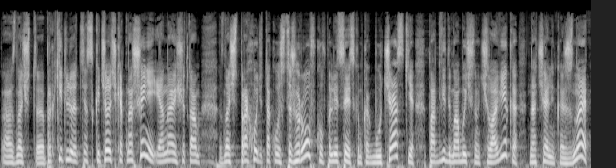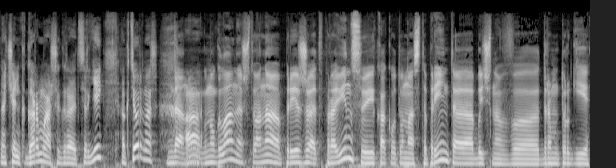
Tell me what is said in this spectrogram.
а, значит, э, про какие-то человеческие отношения, и она еще там, значит, проходит такую стажировку в полицейском как бы участке под видом обычного человека. Начальник, конечно, знает, начальник Гармаш играет Сергей, актер наш. Да, а... но, но главное, что она приезжает в провинцию, и как вот у нас это принято обычно в драматургии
